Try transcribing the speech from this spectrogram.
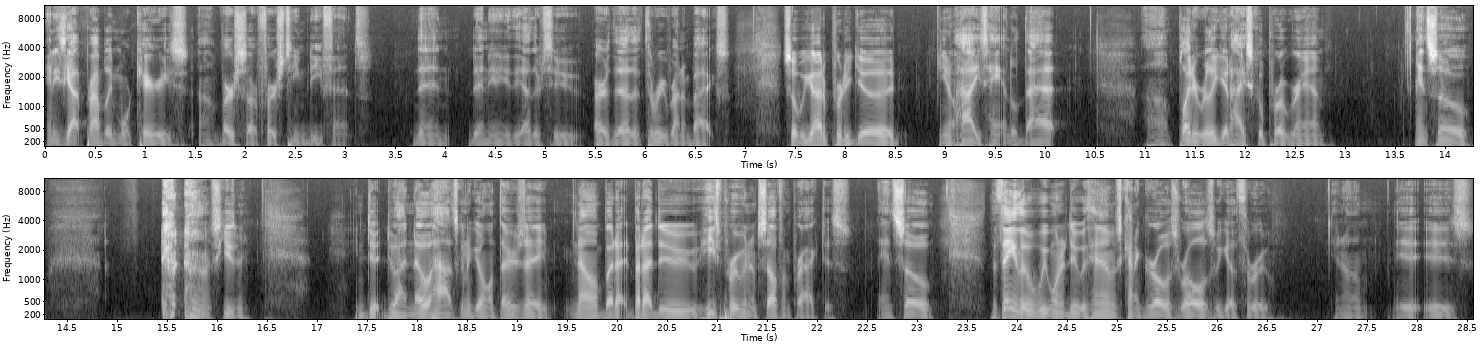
and he's got probably more carries uh, versus our first team defense than than any of the other two or the other three running backs. So we got a pretty good, you know, how he's handled that. Uh, played a really good high school program, and so, excuse me. Do, do I know how it's going to go on Thursday? No, but I, but I do. He's proven himself in practice, and so the thing that we want to do with him is kind of grow his role as we go through. You know, is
